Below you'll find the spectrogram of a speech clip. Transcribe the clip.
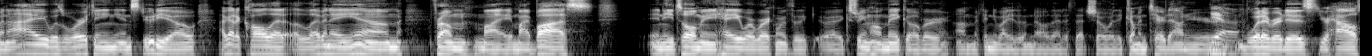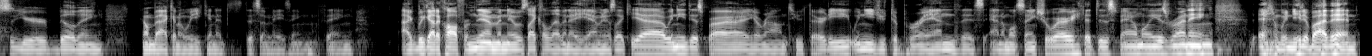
when I was working in studio, I got a call at 11 a.m. from my my boss." and he told me, "Hey, we're working with the uh, Extreme Home Makeover. Um, if anybody doesn't know that, it's that show where they come and tear down your Yeah. whatever it is, your house, your building, come back in a week, and it's this amazing thing." I, we got a call from them, and it was like 11 a.m. And it was like, "Yeah, we need this by around 2:30. We need you to brand this animal sanctuary that this family is running, and we need it by then.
